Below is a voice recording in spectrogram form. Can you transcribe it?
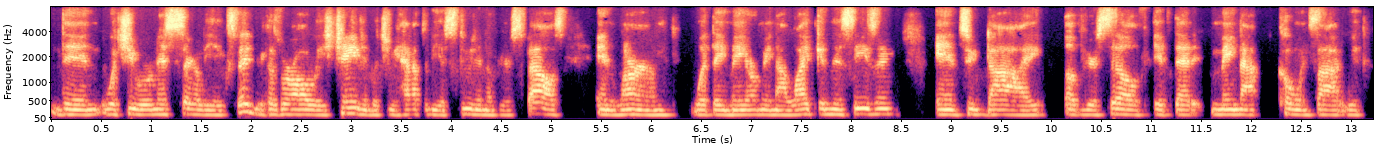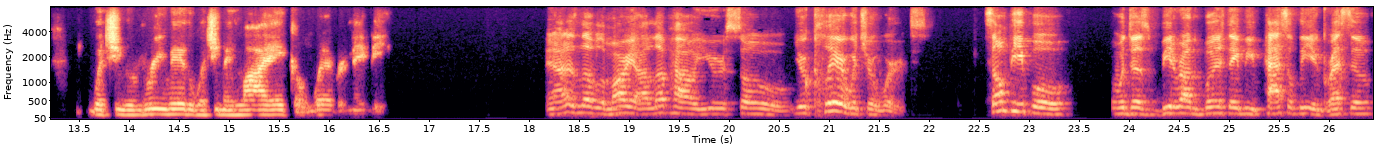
than what you were necessarily expecting because we're always changing, but you have to be a student of your spouse and learn what they may or may not like in this season and to die of yourself if that may not coincide with what you agree with or what you may like or whatever it may be. And I just love Lamaria. I love how you're so you're clear with your words. Some people would just beat around the bush. They'd be passively aggressive.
